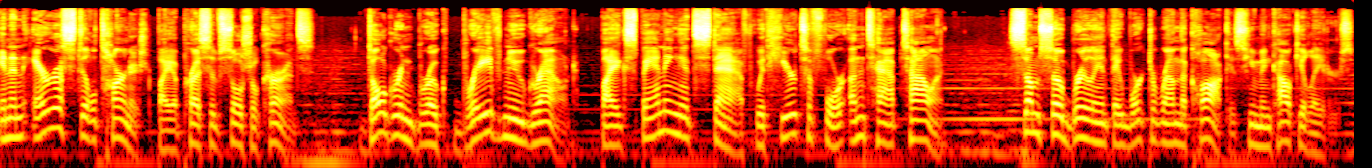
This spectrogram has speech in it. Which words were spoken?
In an era still tarnished by oppressive social currents, Dahlgren broke brave new ground by expanding its staff with heretofore untapped talent, some so brilliant they worked around the clock as human calculators.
